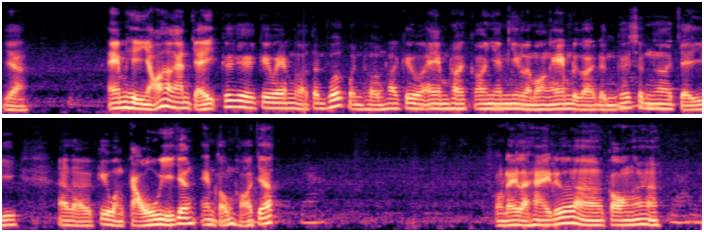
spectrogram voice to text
Dạ. Em thì nhỏ hơn anh chị, cứ kêu- em là tên Phước bình thường thôi, kêu em thôi, coi như em như là bọn em được rồi, đừng có xưng chị hay là kêu bằng cậu gì chứ, em tổn thọ chết. dạ Còn đây là hai đứa con á hả? dạ dạ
